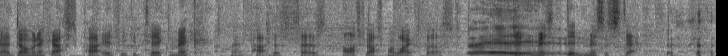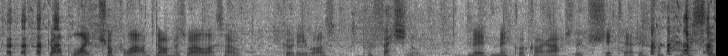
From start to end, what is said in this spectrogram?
uh, Dominic asks Pat if he could take Mick, and Pat just says, "I'll have to ask my wife first. Didn't miss, didn't miss a step. Got a polite chuckle out of Dom as well. That's how good he was. Professional. Made Mick look like an absolute shithead in comparison.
